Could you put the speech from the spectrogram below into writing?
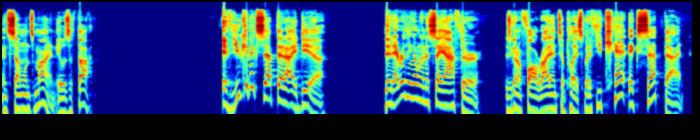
in someone's mind. It was a thought. If you can accept that idea, then everything I'm going to say after is going to fall right into place. But if you can't accept that,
